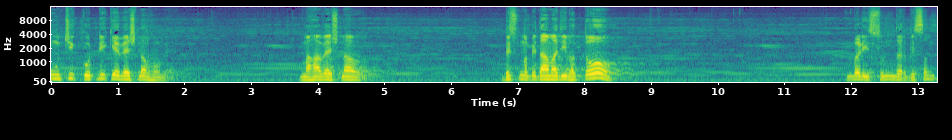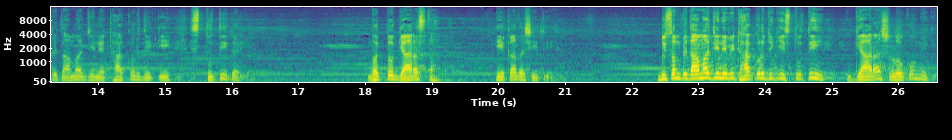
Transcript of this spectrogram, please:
ऊँची कोटि के वैष्णव होंगे। महावैष्णव भीष्म पितामा जी भक्तों बड़ी सुंदर विषम पितामा जी ने ठाकुर जी की स्तुति करी। भक्तों ग्यारस था एकादशी थी। विषम पितामा जी ने भी ठाकुर जी की स्तुति ग्यारह श्लोकों में की।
